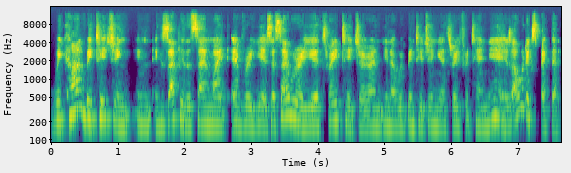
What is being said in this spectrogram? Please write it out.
we can't be teaching in exactly the same way every year. So, say we're a year three teacher and, you know, we've been teaching year three for 10 years. I would expect that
